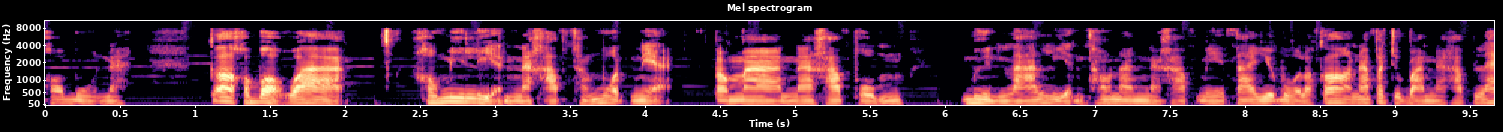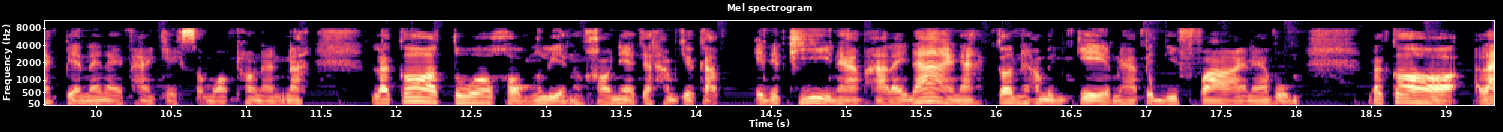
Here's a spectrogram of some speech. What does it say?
ข้อมูลนะ ก็เขาบอกว่าเขามีเหรียญนะครับ ทั้งหมดเนี่ยประมาณนะครับผม หมื่นล้านเหรียญเท่านั้นนะครับเมตายูโบแล้วก็ณปัจจุบันนะครับแลกเปลี่ยนได้ใน Pancake Swap เท่านั้นนะแล้วก็ตัวของเหรียญของเขาเนี่ยจะทำเกี่ยวกับ NFT นะครับหารายได้นะก็ทำเป็นเกมนะครับเป็น DeFi นะครับผมแล้วก็อะไร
